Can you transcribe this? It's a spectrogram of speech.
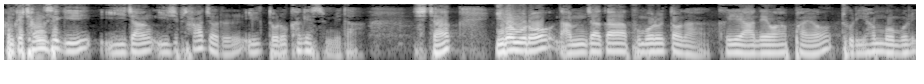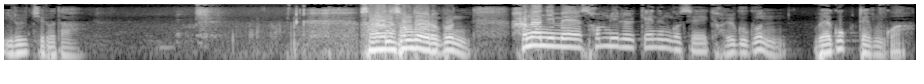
함께 창세기 2장 24절을 읽도록 하겠습니다. 시작. 이러므로 남자가 부모를 떠나 그의 아내와 합하여 둘이 한 몸을 이룰지로다. 사랑하는 성도 여러분, 하나님의 섭리를 깨는 것의 결국은 왜곡됨과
